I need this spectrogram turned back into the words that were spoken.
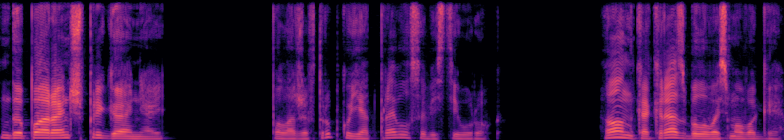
да пораньше пригоняй». Положив трубку, я отправился вести урок. Он как раз был у восьмого Г.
